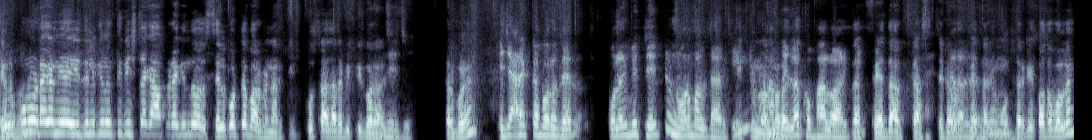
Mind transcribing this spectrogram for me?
এগুলো পনেরো টাকা নিয়ে ইজিলি কিন্তু তিরিশ টাকা আপনারা কিন্তু সেল করতে পারবেন আর কি খুচরা যারা বিক্রি করে জি জি। তারপরে? এই যে আরেকটা বড়দের কোলের ভিতরে একটু নরমালটা আর কি। একটু আলহামদুলিল্লাহ খুব ভালো আর কি। ফেদার টাচ যেটা ফেদারের মধ্যে আর কি। কত বলেন?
